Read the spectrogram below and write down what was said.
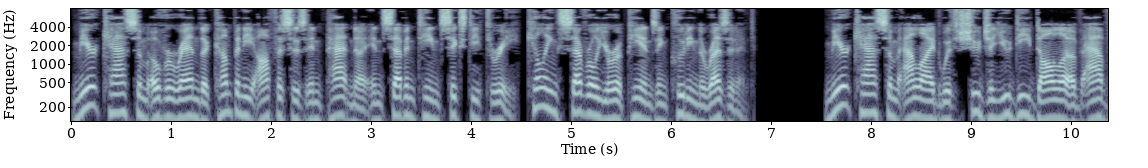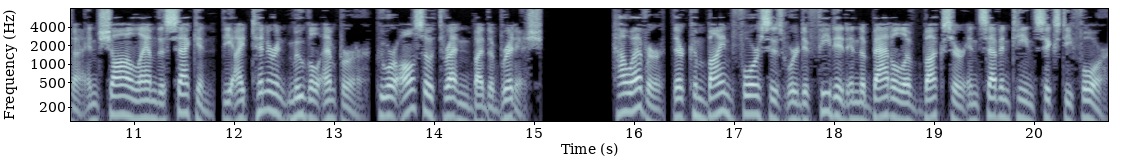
Mir Qasim overran the company offices in Patna in 1763, killing several Europeans including the resident. Mir Qasim allied with Shuja ud Dawla of Awadh and Shah Alam II, the itinerant Mughal emperor, who were also threatened by the British. However, their combined forces were defeated in the Battle of Buxar in 1764.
